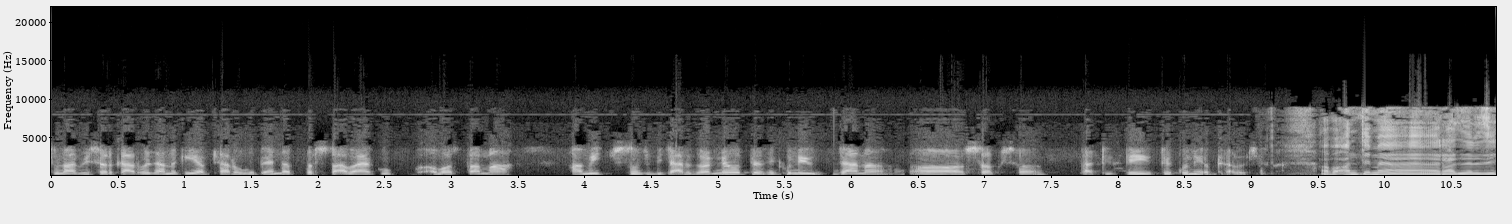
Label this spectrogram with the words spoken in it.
चुनावी सरकार हो जान केही अप्ठ्यारो हुँदैन। प्रस्ताव आएको अवस्थामा हामी सोच विचार गर्ने हो त्यसै कुनै जान सक्छ। पार्टी त्यही त्यो कुनै अप्ठ्यारो छैन। अब अन्त्यमा राजेन्द्रजी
